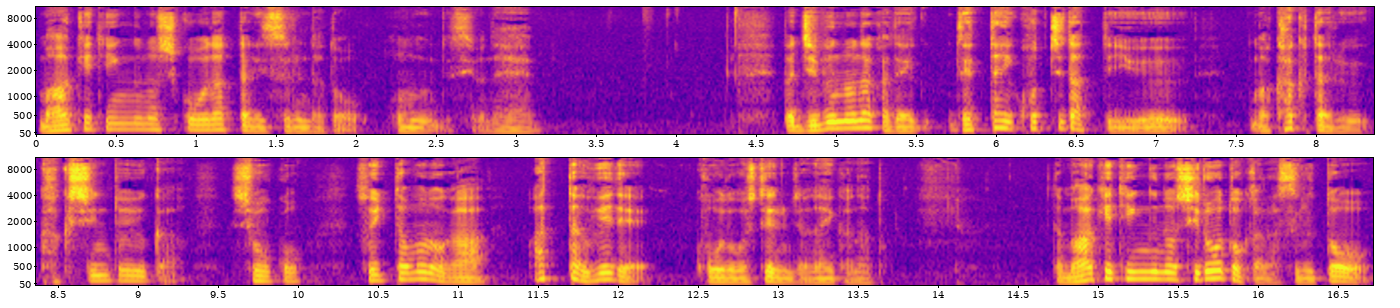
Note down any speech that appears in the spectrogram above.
マーケティングの思考だったりするんだと思うんですよね。ま、自分の中で絶対こっちだっていう、まあ、確たる確信というか証拠そういったものがあった上で行動してるんじゃないかなと。マーケティングの素人からすると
